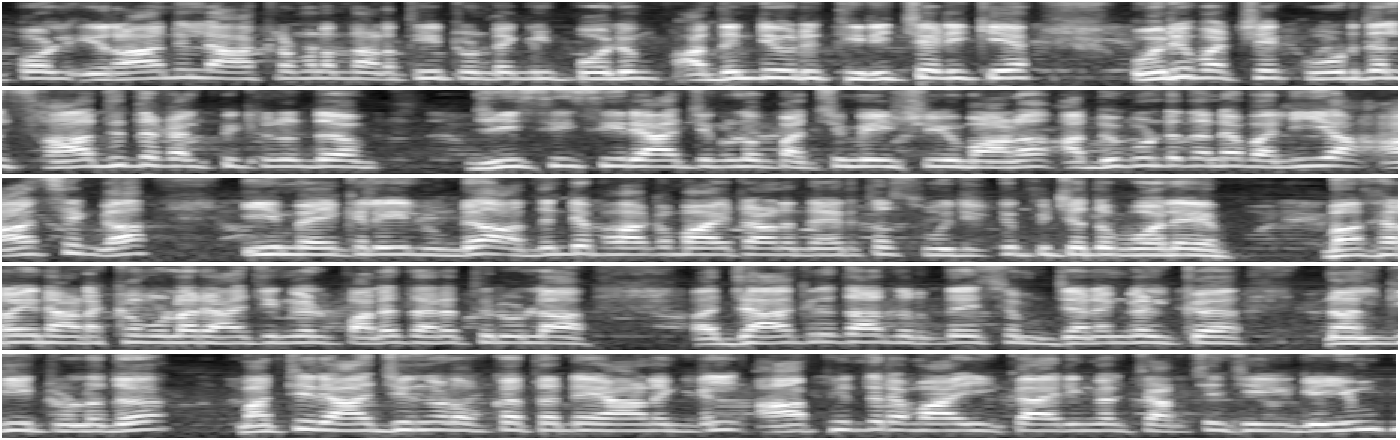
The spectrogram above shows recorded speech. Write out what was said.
ഇപ്പോൾ ഇറാനിൽ ആക്രമണം നടത്തിയിട്ടുണ്ടെങ്കിൽ പോലും അതിന്റെ ഒരു തിരിച്ചടിക്ക് ഒരുപക്ഷെ കൂടുതൽ സാധ്യത കൽപ്പിക്കുന്നത് ജി സി സി രാജ്യങ്ങളും പശ്ചിമേഷ്യയുമാണ് അതുകൊണ്ട് തന്നെ വലിയ ആശങ്ക ഈ മേഖലയിലുണ്ട്. അതിന്റെ ഭാഗമായിട്ടാണ് നേരത്തെ സൂചിപ്പിച്ചതുപോലെ ബഹ്റൈൻ അടക്കമുള്ള രാജ്യങ്ങൾ പലതരത്തിലുള്ള ജാഗ്രതാ നിർദ്ദേശം ജനങ്ങൾക്ക് നൽകിയിട്ടുള്ളത്. മറ്റ് രാജ്യങ്ങളൊക്കെ തന്നെയാണെങ്കിൽ ആഭ്യന്തരമായി കാര്യങ്ങൾ ചർച്ച ചെയ്യുകയും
